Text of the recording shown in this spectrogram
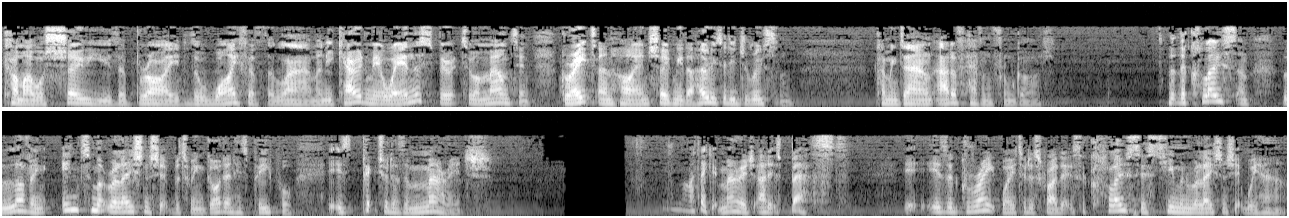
Come, I will show you the bride, the wife of the Lamb. And he carried me away in the Spirit to a mountain, great and high, and showed me the holy city Jerusalem, coming down out of heaven from God. That the close and loving, intimate relationship between God and his people is pictured as a marriage. I take it marriage at its best. Is a great way to describe it. It's the closest human relationship we have.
